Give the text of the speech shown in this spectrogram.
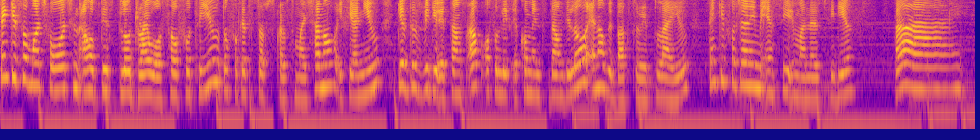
Thank you so much for watching. I hope this blow dry was helpful to you. Don't forget to subscribe to my channel if you are new. Give this video a thumbs up. Also leave a comment down below and i'll be back to reply you. Thank you for joining me and see you in my next video. Bye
